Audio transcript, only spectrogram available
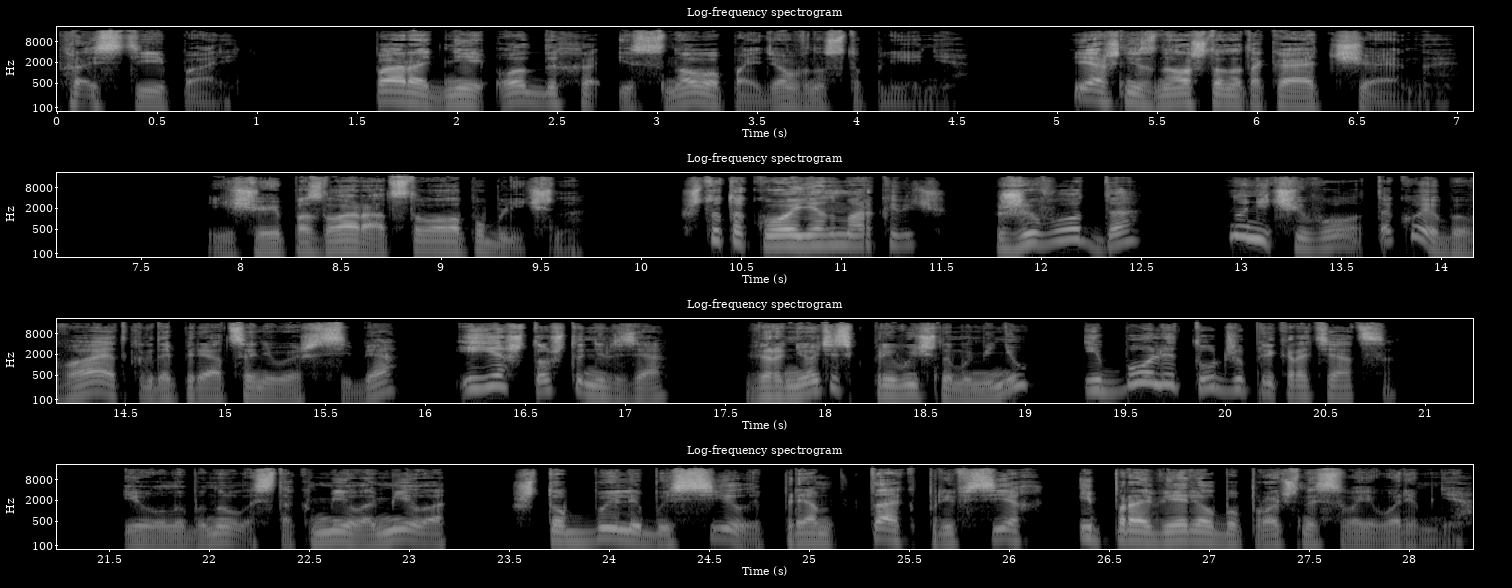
Прости, парень. Пара дней отдыха, и снова пойдем в наступление. Я ж не знал, что она такая отчаянная. Еще и позлорадствовала публично. — Что такое, Ян Маркович? Живот, да? Ну ничего, такое бывает, когда переоцениваешь себя и ешь то, что нельзя. Вернетесь к привычному меню, и боли тут же прекратятся. И улыбнулась так мило-мило, что были бы силы прям так при всех и проверил бы прочность своего ремня.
